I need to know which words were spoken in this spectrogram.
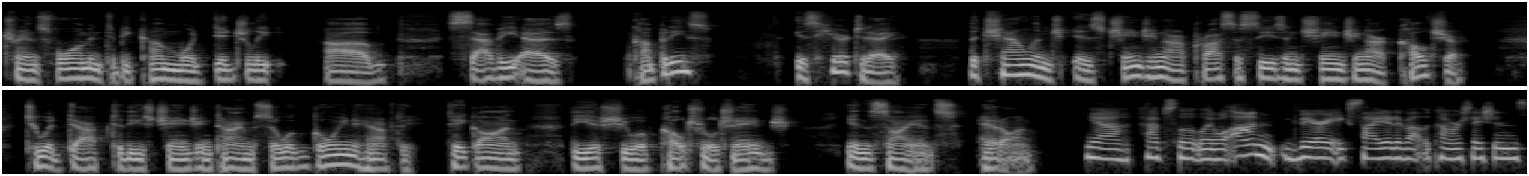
transform and to become more digitally um, savvy as companies is here today. The challenge is changing our processes and changing our culture to adapt to these changing times. So we're going to have to take on the issue of cultural change in science head on. Yeah, absolutely. Well, I'm very excited about the conversations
